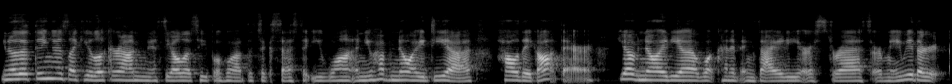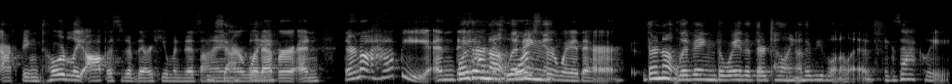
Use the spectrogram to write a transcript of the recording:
you know, the thing is like you look around and you see all those people who have the success that you want and you have no idea how they got there. You have no idea what kind of anxiety or stress, or maybe they're acting totally opposite of their human design exactly. or whatever, and they're not happy and they are not living their way there. They're not living the way that they're telling other people to live. Exactly.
